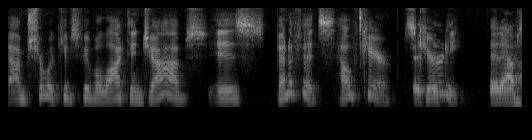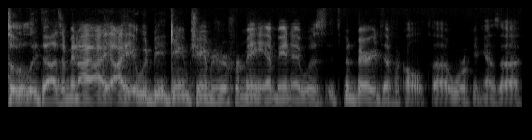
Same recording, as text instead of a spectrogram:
I'm sure what keeps people locked in jobs is benefits, healthcare, security. It, it, it absolutely does. I mean, I, I, it would be a game changer for me. I mean, it was it's been very difficult uh, working as a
